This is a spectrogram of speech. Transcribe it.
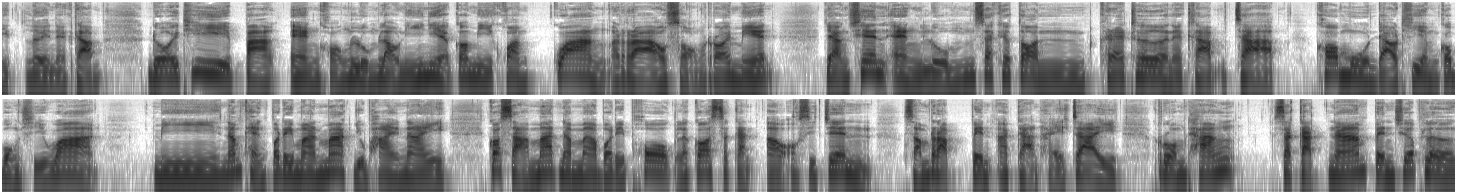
นิทเลยนะครับ โดยที่ปากแอ่งของหลุมเหล่านี้เนี่ยก็มีความกว้างราว 200 เมตร อย่างเช่น แอ่งหลุมแซคเคตอนครเทอร์นะครับจากข้อมูลดาวเทียมก็บ่งชี้ว่า มีน้ำแข็งปริมาณมากอยู่ภายใน ก็สามารถนำมาบริโภค แล้วก็สกัดเอาออกซิเจนสำหรับเป็นอากาศหายใจ รวมทั้งสกัดน้ำเป็นเชื้อเพลิง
